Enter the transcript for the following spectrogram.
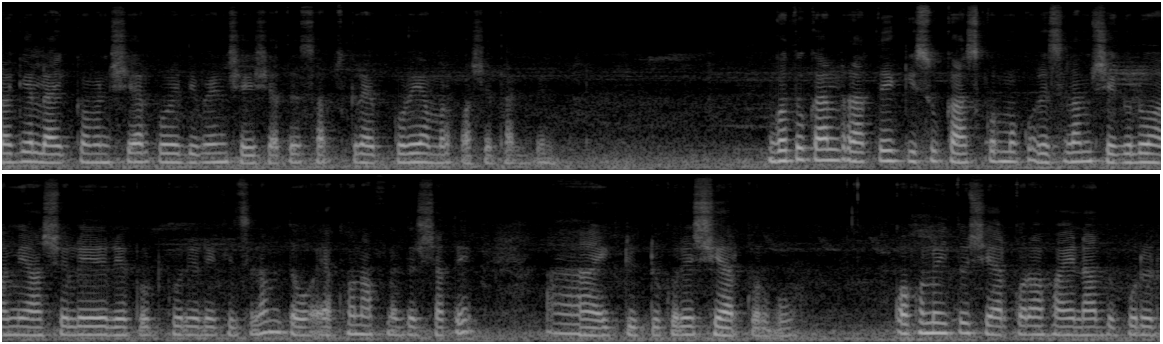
লাগে, লাইক, কমেন্ট, শেয়ার করে দিবেন। সেই সাথে সাবস্ক্রাইব করে আমার পাশে থাকবেন। গতকাল রাতে কিছু কাজকর্ম করেছিলাম, সেগুলো আমি আসলে রেকর্ড করে রেখেছিলাম। তো এখন আপনাদের সাথে একটু একটু করে শেয়ার করব। কখনোই তো শেয়ার করা হয় না। দুপুরের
